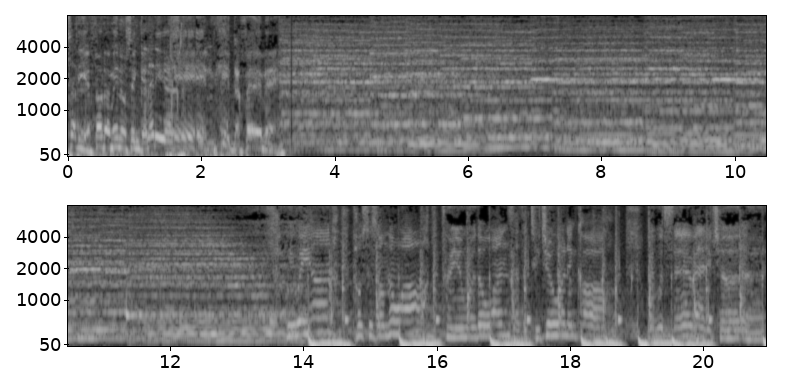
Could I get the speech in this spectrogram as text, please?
6 a 10, ahora menos en Canarias, en Hit FM. We were young, posters on the wall, praying we're the ones that the teacher wouldn't call. We would stare at each other,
